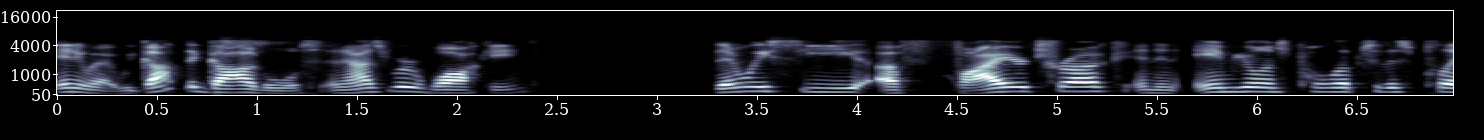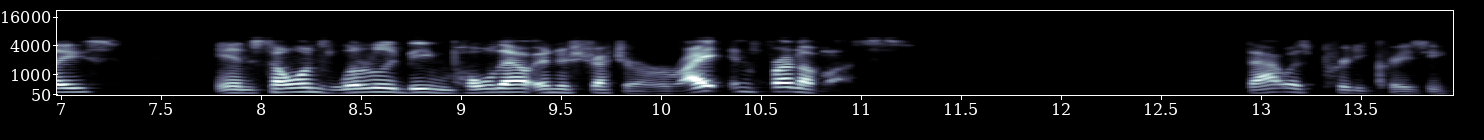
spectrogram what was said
Anyway, we got the goggles, and as we're walking, then we see a fire truck and an ambulance pull up to this place, and someone's literally being pulled out in a stretcher right in front of us. That was pretty crazy.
